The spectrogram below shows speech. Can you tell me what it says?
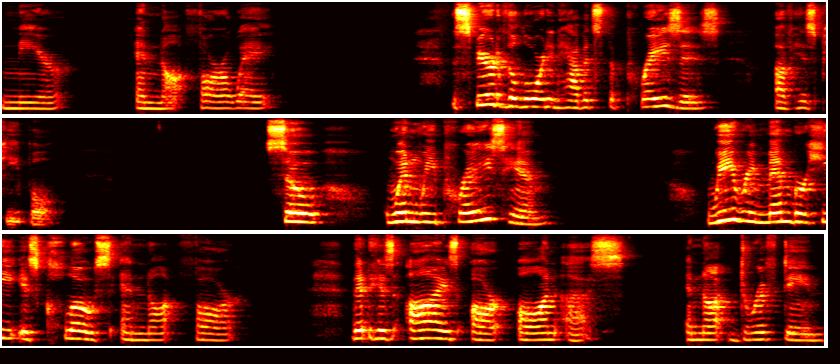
near and not far away. The Spirit of the Lord inhabits the praises of his people. So when we praise him, we remember he is close and not far that his eyes are on us and not drifting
